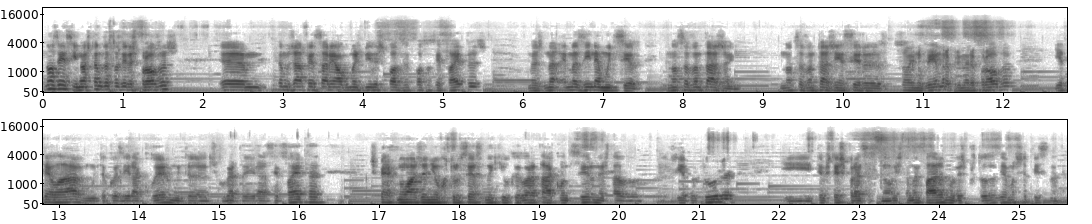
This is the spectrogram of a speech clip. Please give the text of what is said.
Nós é assim, nós estamos a fazer as provas, um, estamos já a pensar em algumas medidas que possam, ser feitas, mas, mas ainda é muito cedo. Nossa vantagem, nossa vantagem é ser só em novembro, a primeira prova, e até lá muita coisa irá correr, muita descoberta irá ser feita, Espero que não haja nenhum retrocesso naquilo que agora está a acontecer, nesta reabertura, e temos que ter esperança, senão isto também para de uma vez por todas e é uma chatice, não é?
